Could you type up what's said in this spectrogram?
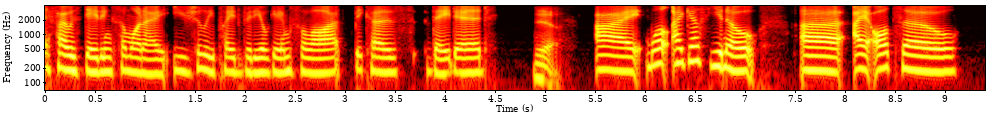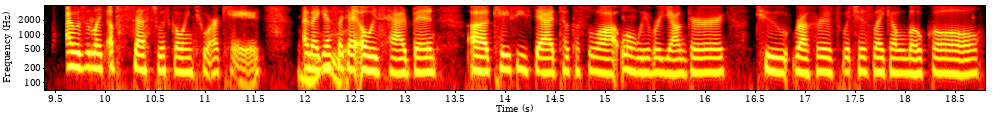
if I was dating someone, I usually played video games a lot because they did. Yeah. I, well, I guess, you know, uh, I also. I was like obsessed with going to arcades. And I guess like I always had been. Uh, Casey's dad took us a lot when we were younger to Rutgers, which is like a local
